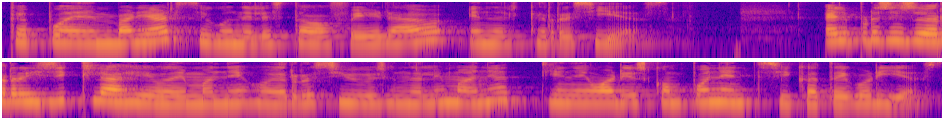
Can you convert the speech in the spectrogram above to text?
que pueden variar según el estado federado en el que residas. El proceso de reciclaje o de manejo de residuos en Alemania tiene varios componentes y categorías.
